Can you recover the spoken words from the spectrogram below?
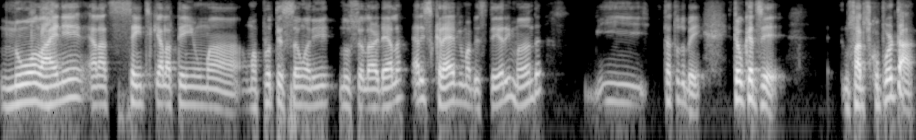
No online, ela sente que ela tem uma, uma proteção ali no celular dela, ela escreve uma besteira e manda, e tá tudo bem. Então, quer dizer, não sabe se comportar.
